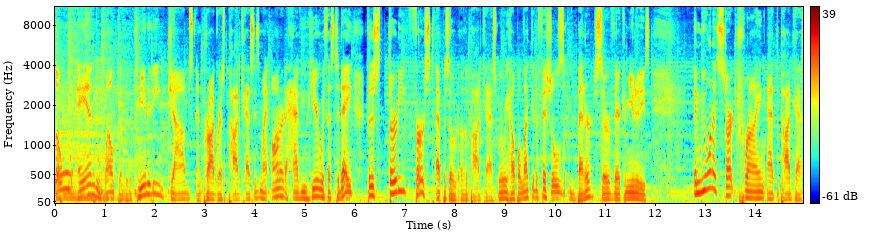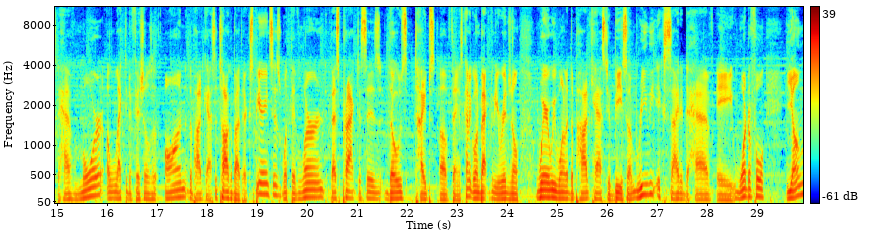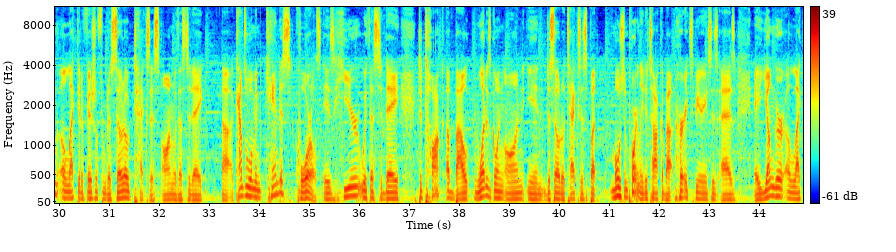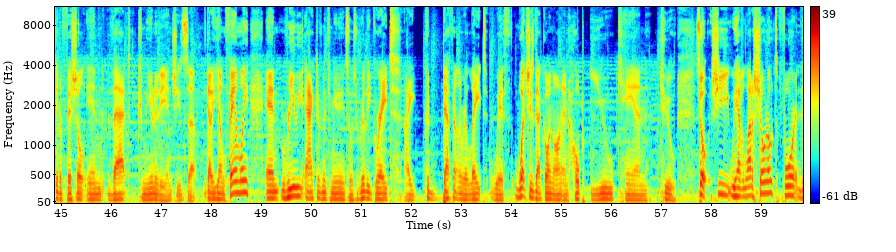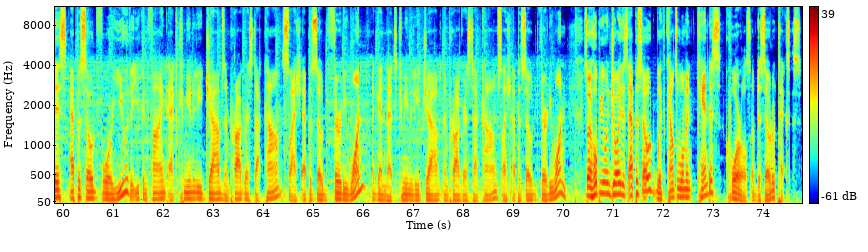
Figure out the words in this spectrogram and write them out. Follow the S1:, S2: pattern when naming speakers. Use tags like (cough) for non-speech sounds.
S1: Hello and welcome to the Community Jobs and Progress podcast. It's my honor to have you here with us today for this 31st episode of the podcast where we help elected officials better serve their communities. And we want to start trying at the podcast to have more elected officials on the podcast to talk about their experiences, what they've learned, best practices, those types of things. Kind of going back to the original where we wanted the podcast to be. So I'm really excited to have a wonderful young elected official from DeSoto, Texas, on with us today. Uh, Councilwoman Candace Quarles is here with us today to talk about what is going on in DeSoto, Texas, but most importantly, to talk about her experiences as a younger elected official in that community. And she's uh, got a young family and really active in the community. And so it's really great. I could definitely relate with what she's got going on and hope you can So she, we have a lot of show notes for this episode for you that you can find at communityjobsandprogress.com slash episode 31. Again, that's communityjobsandprogress.com slash episode 31. So I hope you enjoy this episode with Councilwoman Candace Quarles of DeSoto, Texas.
